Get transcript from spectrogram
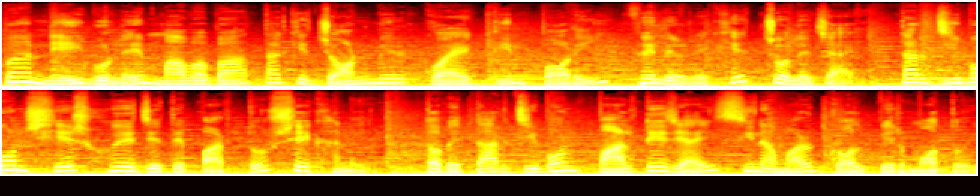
পা নেই বলে মা বাবা তাকে জন্মের কয়েকদিন পরেই ফেলে রেখে চলে যায়। তার জীবন শেষ হয়ে যেতে পারত সেখানেই, তবে তার জীবন পাল্টে যায় সিনেমার গল্পের মতোই।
